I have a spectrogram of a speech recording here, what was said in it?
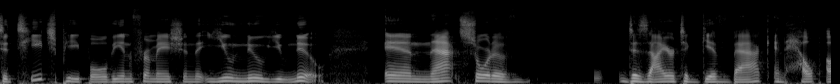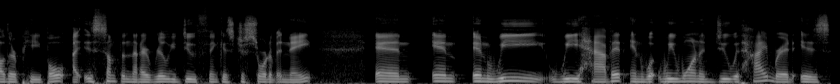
to teach people the information that you knew you knew. and that sort of desire to give back and help other people uh, is something that I really do think is just sort of innate. And and and we we have it. And what we want to do with hybrid is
